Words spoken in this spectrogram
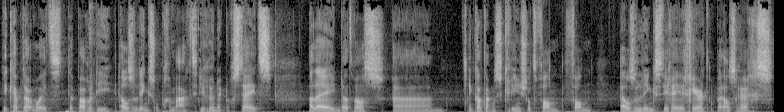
Ik heb daar ooit de parodie Els Links op gemaakt. Die run ik nog steeds. Alleen dat was... Ehm, ik had daar een screenshot van, van Els Links die reageert op Els Rechts.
